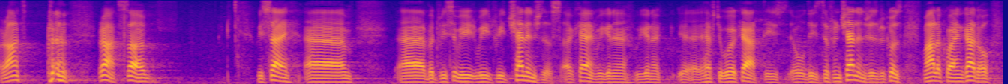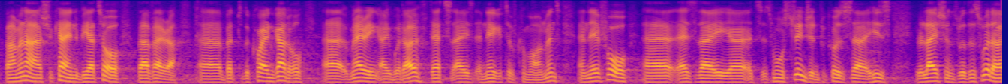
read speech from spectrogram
All right, right. So we say. Um, uh, but we, we, we, we challenge this, okay, and we're gonna we're gonna uh, have to work out these all these different challenges because Ma'ala Kohen Gadol Ba'amana Shekain Biato Ba'avera. Uh, but the Kohen Gadol uh, marrying a widow that's a, a, negative commandment, and therefore uh, as they it's, it's more stringent because his relations with this widow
